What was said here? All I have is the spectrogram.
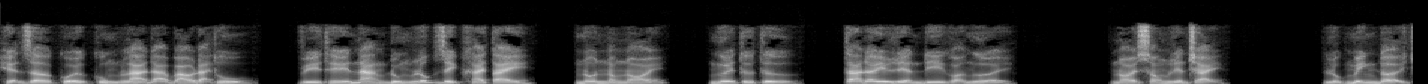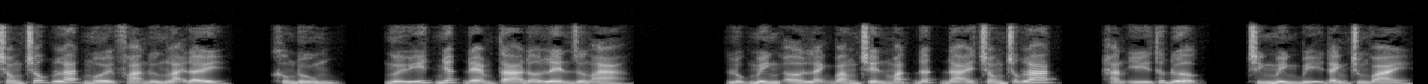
hiện giờ cuối cùng là đã báo đại thù, vì thế nàng đúng lúc dịch khai tay, nôn nóng nói, ngươi từ từ, ta đây liền đi gọi người. Nói xong liền chạy. Lục Minh đợi trong chốc lát mới phản ứng lại đây, không đúng, ngươi ít nhất đem ta đỡ lên giường A. Lục Minh ở lạnh băng trên mặt đất đái trong chốc lát, hắn ý thức được, chính mình bị đánh trúng vai,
